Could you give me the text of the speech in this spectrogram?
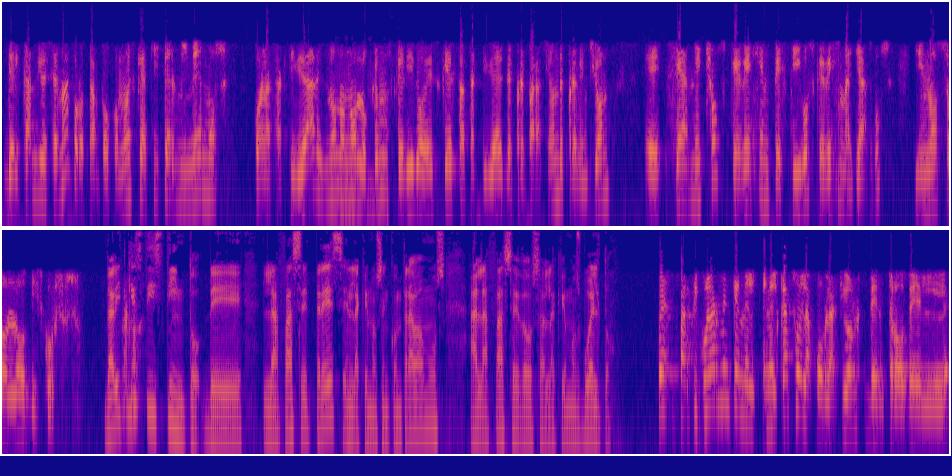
del cambio de semáforo tampoco, no es que aquí terminemos con las actividades, no, no, no, lo que hemos querido es que estas actividades de preparación, de prevención, eh, sean hechos, que dejen testigos, que dejen hallazgos y no solo discursos. David, ¿qué es distinto de la fase 3 en la que nos encontrábamos a la fase 2 a la que hemos vuelto? Pues, particularmente en el, en el caso de la población dentro del,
